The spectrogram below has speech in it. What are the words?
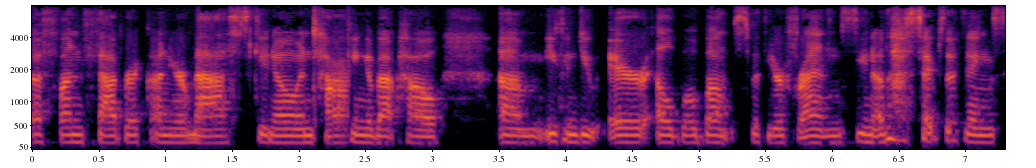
a fun fabric on your mask, you know, and talking about how um, you can do air elbow bumps with your friends, you know, those types of things.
